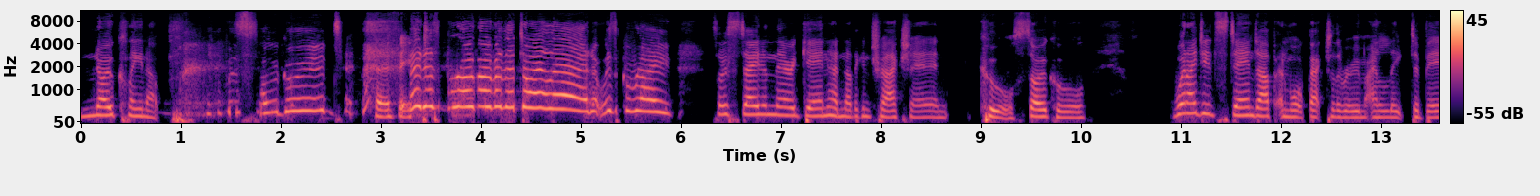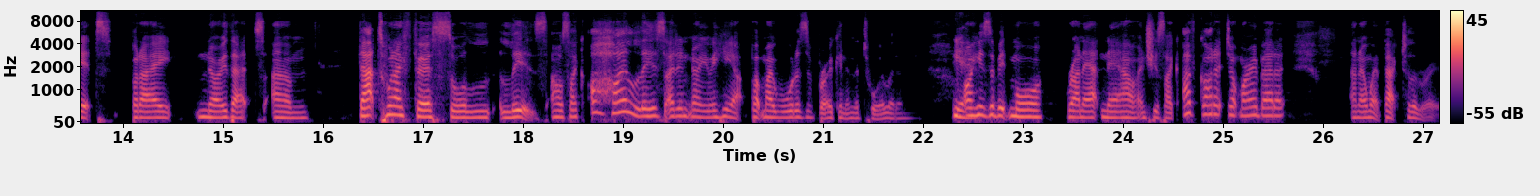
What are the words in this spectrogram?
No cleanup. it was so good. Perfect. They just broke over the toilet. It was great. So I stayed in there again, had another contraction. Cool, so cool. When I did stand up and walk back to the room, I leaked a bit, but I know that um, that's when I first saw Liz. I was like, "Oh, hi, Liz. I didn't know you were here, but my waters have broken in the toilet. And, Yeah. Oh, here's a bit more. Run out now." And she's like, "I've got it. Don't worry about it." And I went back to the room,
